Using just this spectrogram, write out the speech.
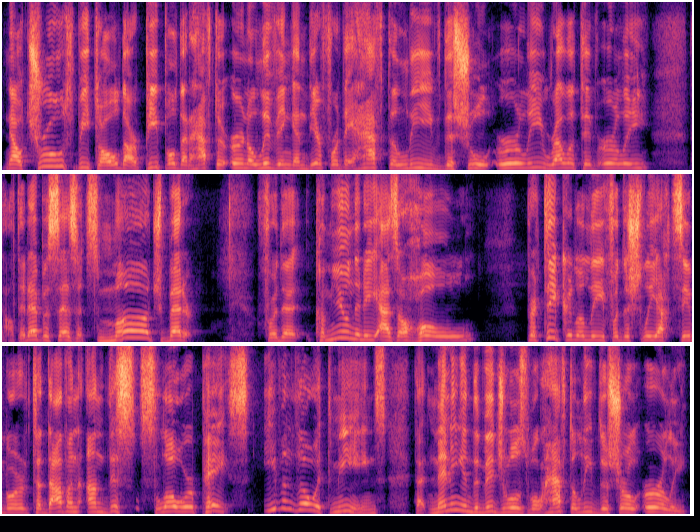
Now, truth be told, are people that have to earn a living and therefore they have to leave the shul early, relative early. The Alter Rebbe says it's much better for the community as a whole, particularly for the Shliach Tzibur, to daven on this slower pace, even though it means that many individuals will have to leave the shul early.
